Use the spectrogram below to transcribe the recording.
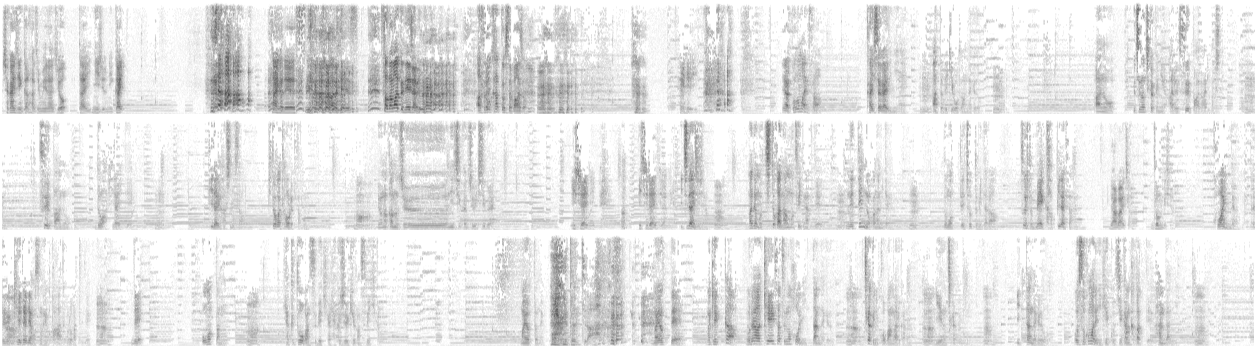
社会人から始めるラジオ第22回。大河です。宮川です。定まってねえじゃねえか。あそこカットしたバージョン。へいへい。いや、この前さ、会社帰りにね、うん。あった出来事なんだけど、うん。あの、うちの近くにあるスーパーがありまして、うん。スーパーのドア開いて、うん。左端にさ、人が倒れてたのよ。まあ、夜中の12時か11時ぐらい。一大事。一大事だね。一大事じゃん。うまあでも血とか何もついてなくて、ん。うん。寝てんのかなみたいな。うん。と思ってちょっと見たら、そういう人目かっぴられてたのよ。やばいじゃん。ゾンビじ怖いんだよ。で、うん携帯電話その辺バーって転がってて。ゃん。うん。で、思ったの。うん。110番すべきか119番すべきか。迷ったのよ。どっちだ？迷って、まあ、結果、俺は警察の方に行ったんだけど、うん。近くに交番があるから、うん。家の近くにね。うん。行ったんだけど、俺そこまでに結構時間かかって、判断に。うん。っ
